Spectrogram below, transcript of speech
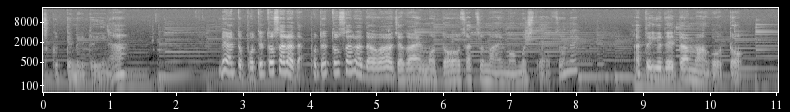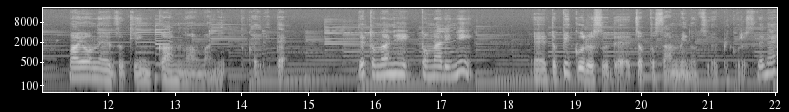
作ってみるといいな。であとポテトサラダ。ポテトサラダはじゃがいもとさつまいも蒸したやつをね。あとゆで卵とマヨネーズ金柑の甘煮とか入れて。で隣隣にえー、とピクルスでちょっと酸味の強いピクルスでね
